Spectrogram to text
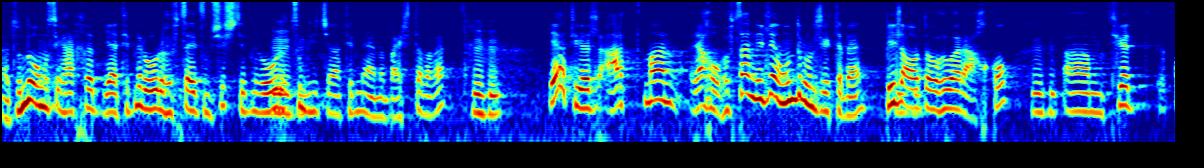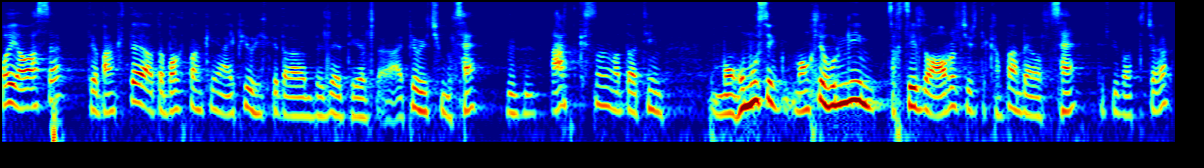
Зөндөө хүмүүсийг харахад яа тэд нар өөрөө хувьцаа эзэмшиж тэд нар өөрөө зүм хийж байгаа тэрний аймаа баяртай байгаа Яа тэгэл ард маань яг хувьцаа нь нэлээд өндөр үнэлгээтэй байна. Би л одоо хуваараа авахгүй. Аа тэгээд гоё яваасаа. Тэгээ банктай одоо богд банкын IPO хийх гээд байгаа юм бэлээ. Тэгэл IPO хийчих юм бол сайн. Ард гэсэн одоо тийм хүмүүсийг Монголын хөрөнгөний зах зээл рүү оруулж ирдэг компани байвал сайн гэж би бодож байгаа.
